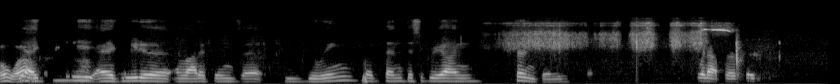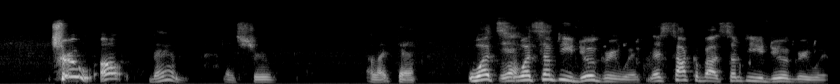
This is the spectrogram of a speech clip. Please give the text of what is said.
Oh Yeah, wow. I agree. I agree to a lot of things that he's doing, but then disagree on certain things. We're not perfect. True. Oh, damn. That's true. I like that. What's Yeah. what's something you do agree with? Let's talk about something you do agree with.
